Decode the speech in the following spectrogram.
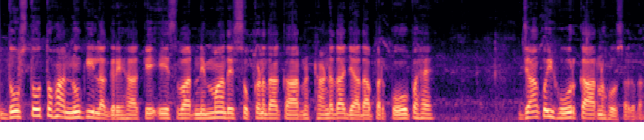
ਦੋਸਤੋ, ਤੁਹਾਨੂੰ ਕੀ ਲੱਗ ਰਿਹਾ ਕਿ ਇਸ ਵਾਰ ਨਿੰਮਾਂ ਦੇ ਸੁੱਕਣ ਦਾ ਕਾਰਨ ਠੰਡ ਦਾ ਜ਼ਿਆਦਾ ਪ੍ਰਕੋਪ ਹੈ ਜਾਂ ਕੋਈ ਹੋਰ ਕਾਰਨ ਹੋ ਸਕਦਾ?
